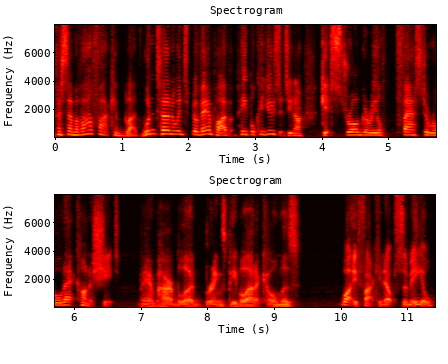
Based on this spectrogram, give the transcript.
her some of our fucking blood. Wouldn't turn her into a vampire, but people can use it to, you know, get stronger, real faster, all that kind of shit. vampire blood brings people out of comas. Well, it fucking helps them heal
